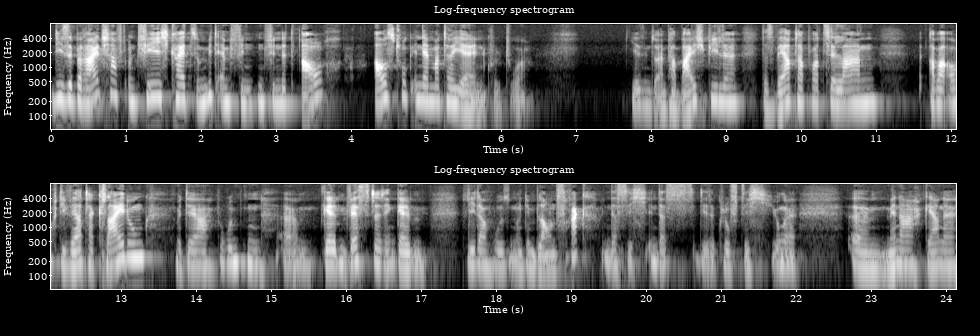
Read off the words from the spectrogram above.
diese Bereitschaft und Fähigkeit zum Mitempfinden findet auch Ausdruck in der materiellen Kultur. Hier sind so ein paar Beispiele. Das Werther Porzellan, aber auch die Werther Kleidung mit der berühmten ähm, gelben Weste, den gelben Lederhosen und dem blauen Frack, in das sich, in das diese Kluft sich junge ähm, Männer gerne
